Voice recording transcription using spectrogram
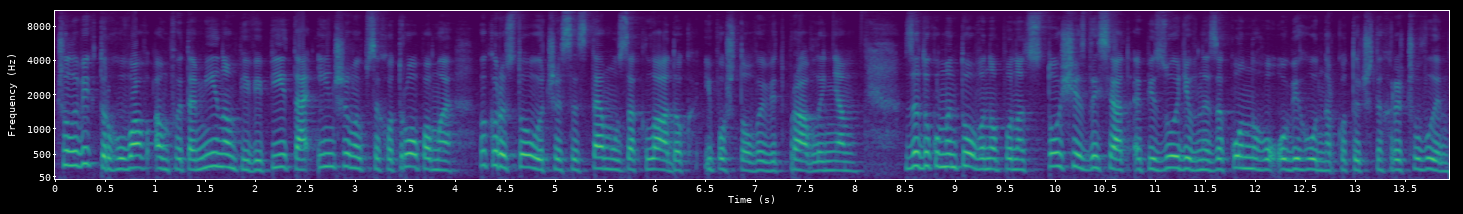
Чоловік торгував амфетаміном, півіпі та іншими психотропами, використовуючи систему закладок і поштове відправлення. Задокументовано понад 160 епізодів незаконного обігу наркотичних речовин.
